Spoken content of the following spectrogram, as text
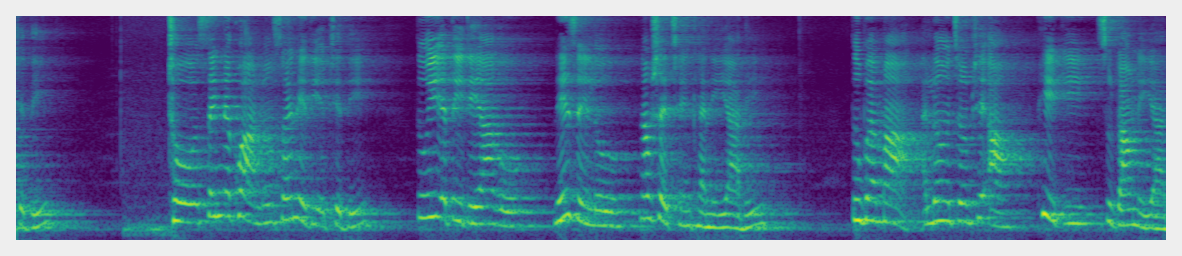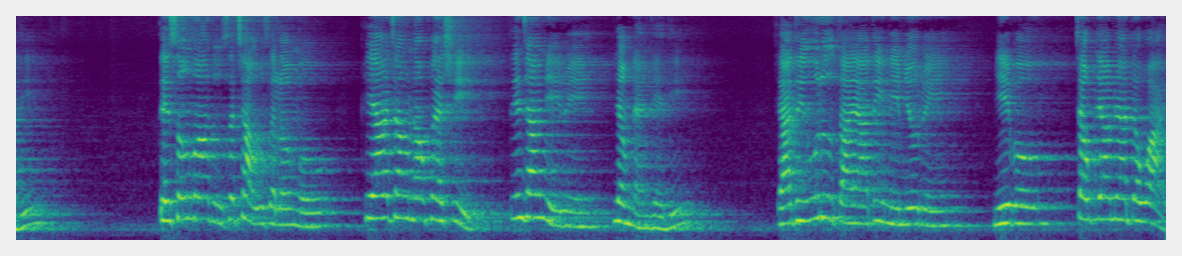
ဖြစ်သည်ထိုစိတ်နှခွလွန်ဆွဲနေသည့်အဖြစ်သည်သူ၏အတိတရားကိုနေ့စဉ်လိုနှောက်ယှက်ခြင်းခံနေရသည်သူဘက်မှအလွန်အကျွံဖြစ်အောင်ဖိပြီးဆူတောင်းနေရသည်တေဆုံးသွားသူ16ဦးစလုံးကိုဖះเจ้าနောက်ဖက်ရှိတင်းချောင်းမြေတွင်မြုပ်နှံခဲ့သည်ရာသီဥတုတာယာသည့်နေမျိုးတွင်မြေပုံကြောက်ပြားများတစ်ဝိုက်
